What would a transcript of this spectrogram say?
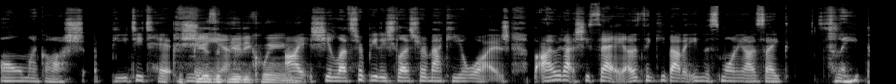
oh my gosh. A beauty tip. Because she is a beauty queen. I she loves her beauty, she loves her maquillage. But I would actually say, I was thinking about it even this morning, I was like, sleep.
